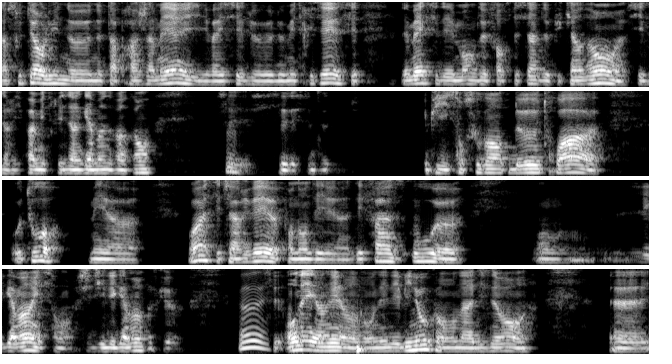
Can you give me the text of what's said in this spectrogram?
l'instructeur lui ne, ne tapera jamais. Il va essayer de le, maîtriser. C'est les mecs, c'est des membres de force spéciale depuis 15 ans. S'ils n'arrivent pas à maîtriser un gamin de 20 ans, c'est, hmm. et puis ils sont souvent deux, trois euh, autour. Mais euh, Ouais, c'est déjà arrivé pendant des, des phases où on, les gamins, ils sont, je dis les gamins parce que on est, on est, on est des binots quand on a 19 ans. Hein. Euh,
